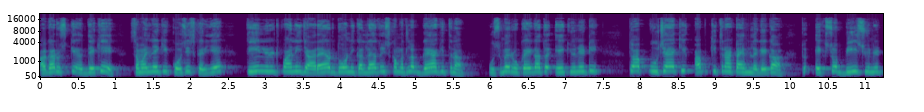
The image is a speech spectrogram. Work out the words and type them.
अगर उसके, देखिए, समझने की कोशिश करिए, तीन यूनिट पानी जा रहा है और दो निकल रहा है तो इसका मतलब गया कितना? उसमें रुकेगा तो एक यूनिट ही। तो अब पूछा है कि अब कितना टाइम लगेगा? तो 120 यूनिट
